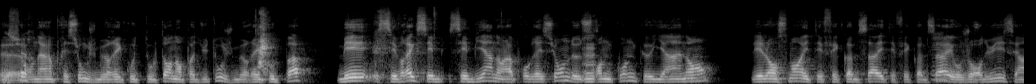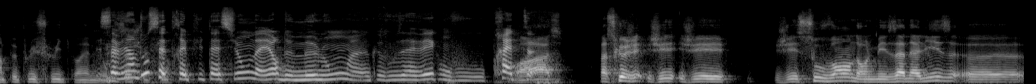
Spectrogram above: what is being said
euh, on a l'impression que je me réécoute tout le temps, non pas du tout, je me réécoute pas. Mais c'est vrai que c'est, c'est bien dans la progression de se Mm. rendre compte qu'il y a un an, les lancements étaient faits comme ça, étaient faits comme ça, Mm. et aujourd'hui c'est un peu plus fluide quand même. Donc Ça vient d'où cette réputation d'ailleurs de melon euh, que vous avez, qu'on vous prête? Ah, parce que j'ai- souvent dans mes analyses euh,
